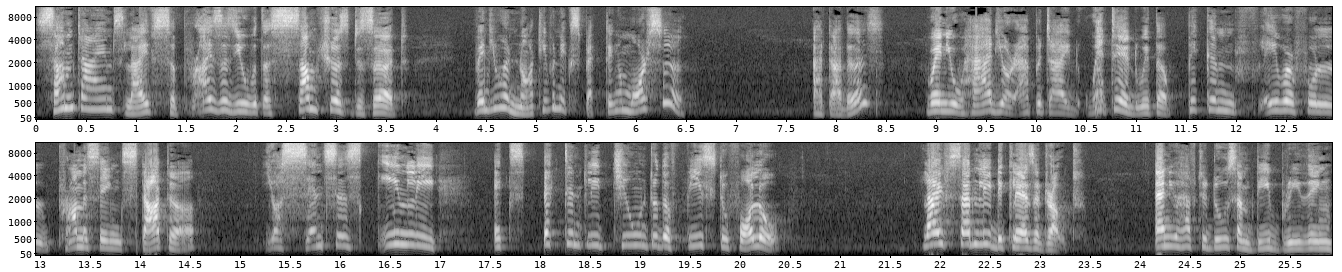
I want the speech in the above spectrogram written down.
Sometimes life surprises you with a sumptuous dessert when you are not even expecting a morsel. At others, when you had your appetite whetted with a piquant, flavorful, promising starter, your senses keenly, expectantly tuned to the feast to follow, life suddenly declares a drought, and you have to do some deep breathing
